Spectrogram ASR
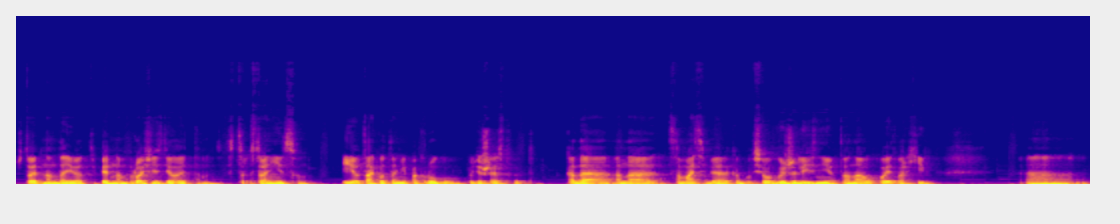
Что это нам дает? Теперь нам проще сделать там страницу. И вот так вот они по кругу путешествуют. Когда она сама себя как бы все выжили из нее, то она уходит в архив. А,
